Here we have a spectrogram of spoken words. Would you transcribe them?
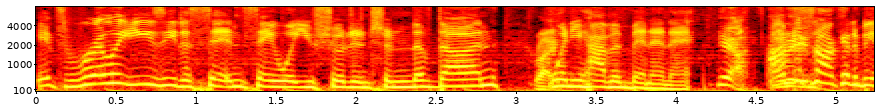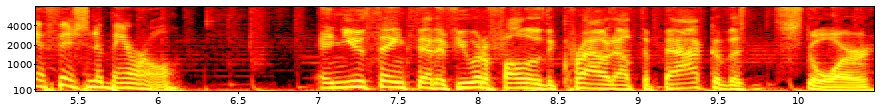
it's really easy to sit and say what you should and shouldn't have done Right. when you haven't been in it. Yeah, I I'm just not going to be a fish in a barrel. And you think that if you would have followed the crowd out the back of the store,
